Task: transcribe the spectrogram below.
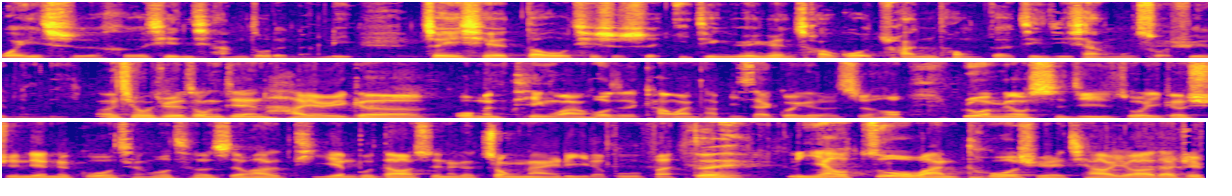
维持核心强度的能力，这一些都其实是已经远远超过传统的竞技项目所需的能力。而且我觉得中间还有一个，我们听完或者是看完他比赛规格的时候，如果没有实际做一个训练的过程或测试的话，体验不到是那个重耐力的部分。对，你要做完脱雪橇，又要再去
